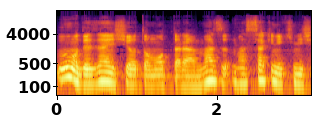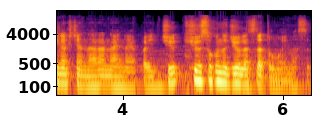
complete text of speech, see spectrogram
運をデザインしようと思ったら、まず真っ先に気にしなくちゃならないのはやっぱり休息の10月だと思います。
